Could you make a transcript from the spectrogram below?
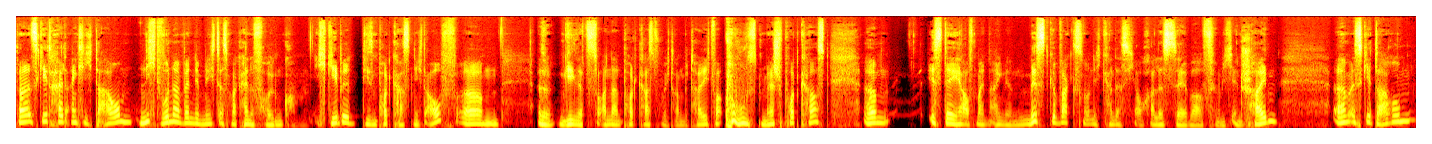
Sondern es geht halt eigentlich darum, nicht wundern, wenn demnächst erstmal keine Folgen kommen. Ich gebe diesen Podcast nicht auf. Ähm, also im Gegensatz zu anderen Podcasts, wo ich dran beteiligt war, Smash Podcast, ähm, ist der ja auf meinen eigenen Mist gewachsen und ich kann das hier auch alles selber für mich entscheiden. Ähm, es geht darum,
